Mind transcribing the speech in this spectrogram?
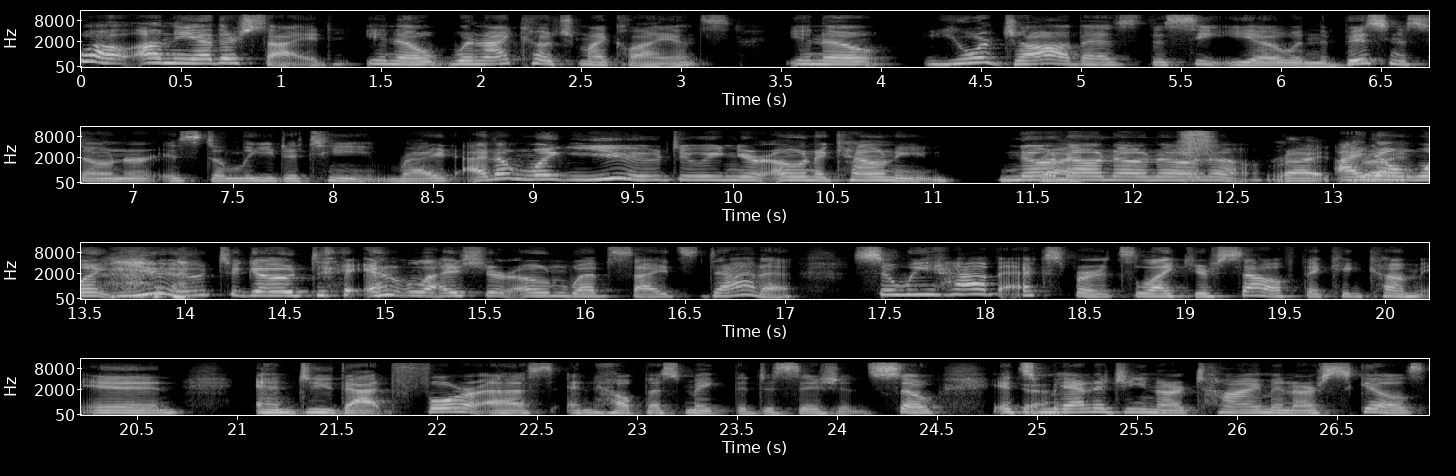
Well on the other side you know when i coach my clients you know your job as the ceo and the business owner is to lead a team right? I don't want you doing your own accounting no, right. no, no, no, no. right. I right. don't want you to go to analyze your own website's data. So we have experts like yourself that can come in and do that for us and help us make the decisions. So it's yeah. managing our time and our skills.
